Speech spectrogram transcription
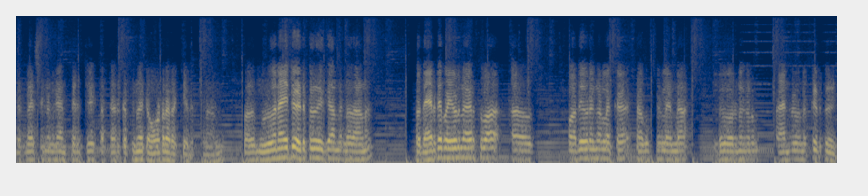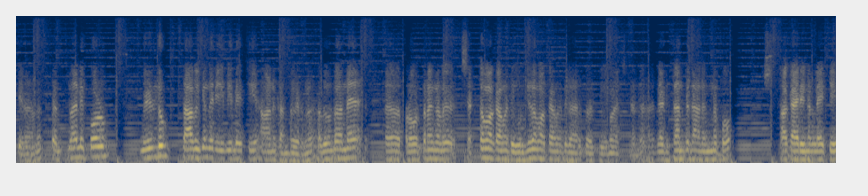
നിർദ്ദേശങ്ങൾക്കനുസരിച്ച് സർക്കാർ കൃത്യമായിട്ട് ഓർഡർ ഇറക്കിയത് അപ്പൊ അത് മുഴുവനായിട്ട് എടുത്തു നിൽക്കുക എന്നുള്ളതാണ്. ഇപ്പൊ നേരത്തെ പയ്യോട് നഗരസഭ പാതയോരങ്ങളിലൊക്കെ സ്ഥാപിച്ചിട്ടുള്ള എല്ലാ ഉപകരണങ്ങളും ബാനറുകളൊക്കെ എടുത്തു നിൽക്കുന്നതാണ് എന്നാൽ ഇപ്പോഴും വീണ്ടും സ്ഥാപിക്കുന്ന രീതിയിലേക്ക് ആണ് കണ്ടുവരുന്നത്. അതുകൊണ്ട് തന്നെ പ്രവർത്തനങ്ങൾ ശക്തമാക്കാൻ വേണ്ടി ഊർജിതമാക്കാൻ വേണ്ടി നേരത്തെ തീരുമാനിച്ചിട്ടുണ്ട്. അതിന്റെ അടിസ്ഥാനത്തിലാണ് ഇന്നിപ്പോ ആ കാര്യങ്ങളിലേക്ക്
